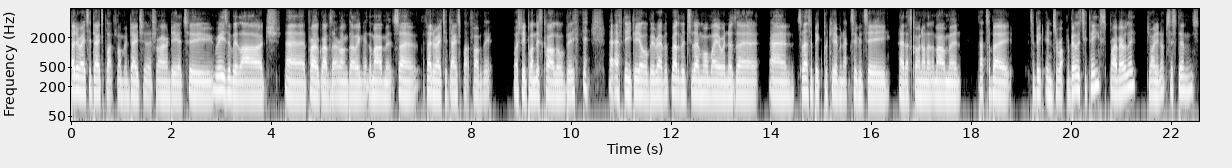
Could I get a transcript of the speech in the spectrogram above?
Federated Data Platform and Data for R&D are two reasonably large uh, programs that are ongoing at the moment. So Federated Data Platform, the, most people on this call will be FDP will be re- relevant to them one way or another. Um, so that's a big procurement activity uh, that's going on at the moment. That's about it's a big interoperability piece primarily, joining up systems.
